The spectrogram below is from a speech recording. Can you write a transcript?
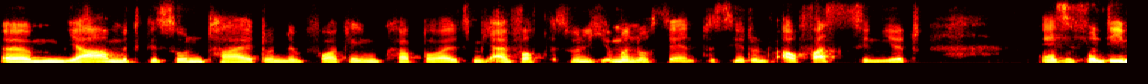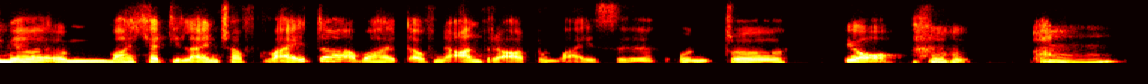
ähm, ja mit Gesundheit und dem Vorgängen im Körper, weil es mich einfach persönlich immer noch sehr interessiert und auch fasziniert. Also von dem her ähm, mache ich halt die Leidenschaft weiter, aber halt auf eine andere Art und Weise. Und äh, ja. Mhm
